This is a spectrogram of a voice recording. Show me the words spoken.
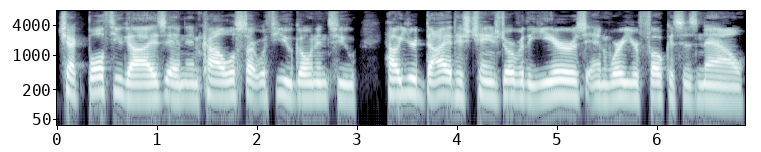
check both you guys and, and kyle we'll start with you going into how your diet has changed over the years and where your focus is now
